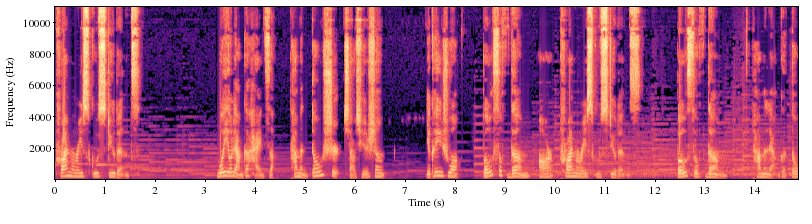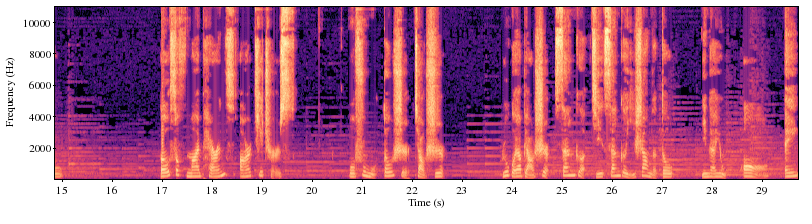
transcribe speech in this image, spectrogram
primary school students. 我有两个孩子，他们都是小学生。也可以说，both of them are primary school students. Both of them，他们两个都。Both of my parents are teachers. 我父母都是教师。如果要表示三个及三个以上的都，应该用 all，a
